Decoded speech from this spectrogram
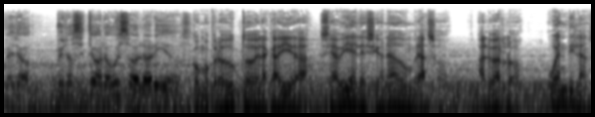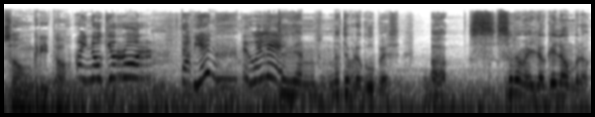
pero, pero sí tengo los huesos doloridos. Como producto de la caída, se había lesionado un brazo. Al verlo, Wendy lanzó un grito. ¡Ay, no, qué horror! ¿Estás bien? Eh, ¿Te duele? Estoy bien, no te preocupes. Ah, solo me disloqué el hombro.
